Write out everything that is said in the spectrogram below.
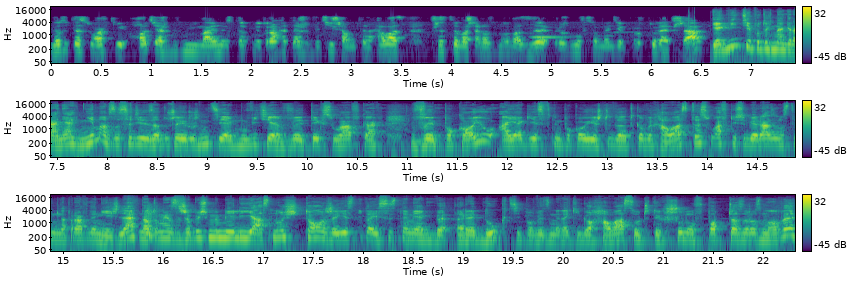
no to te słuchawki chociaż w minimalnym stopniu trochę też wyciszą ten hałas, przez co wasza rozmowa z rozmówcą będzie po prostu lepsza. Jak widzicie po tych nagraniach, nie ma w zasadzie za dużej różnicy, jak mówicie w tych słuchawkach w pokoju, a jak jest w tym pokoju jeszcze dodatkowy hałas. Te słuchawki sobie radzą z tym naprawdę nieźle. Natomiast, żebyśmy mieli jasność, to, że jest tutaj system jakby redukcji, powiedzmy, takiego hałasu czy tych szumów podczas rozmowy,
